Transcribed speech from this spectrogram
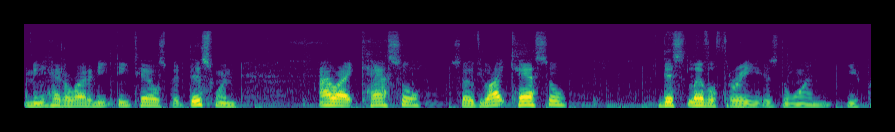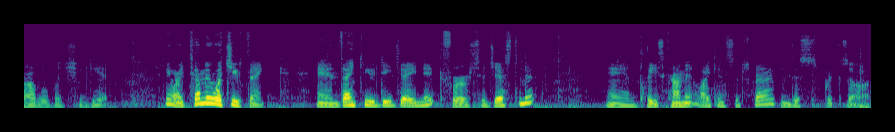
I mean, it had a lot of neat details, but this one, I like Castle. So if you like Castle, this level three is the one you probably should get. Anyway, tell me what you think. And thank you, DJ Nick, for suggesting it. And please comment, like, and subscribe. And this is BrickTsar.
